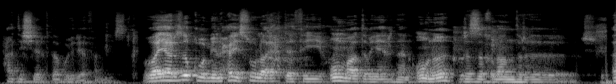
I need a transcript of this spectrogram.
Hadis-i şerifte buyuruyor Efendimiz. Ve yerzuku min haysu la yahtesib. Ummadığı yerden onu rızıklandırır. Evet.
